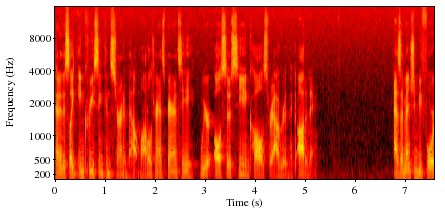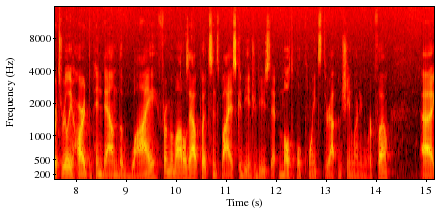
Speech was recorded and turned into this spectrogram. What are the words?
kind of this like increasing concern about model transparency, we're also seeing calls for algorithmic auditing. As I mentioned before, it's really hard to pin down the why from a model's output since bias could be introduced at multiple points throughout the machine learning workflow. Uh,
